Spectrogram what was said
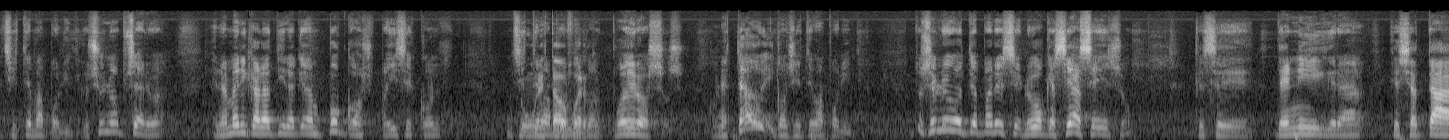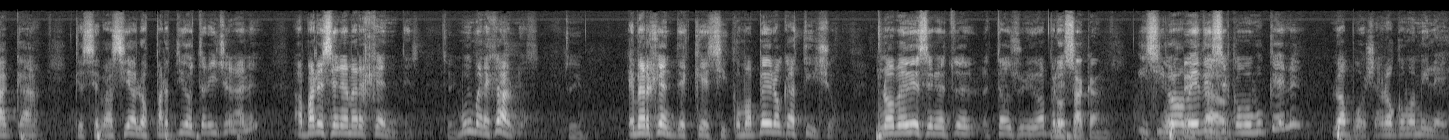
el sistema político. Si uno observa, en América Latina quedan pocos países con un sistema Estado político fuerte. poderosos, con Estado y con sistemas políticos. Entonces luego te aparece, luego que se hace eso, que se denigra, que se ataca, que se vacía los partidos tradicionales, aparecen emergentes, Sí. muy manejables. Sí. Emergentes que si, como Pedro Castillo, no obedecen a Estados Unidos va Lo sacan. y si Golpe de obedece como Bukele, lo apoyan, o como Milei.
